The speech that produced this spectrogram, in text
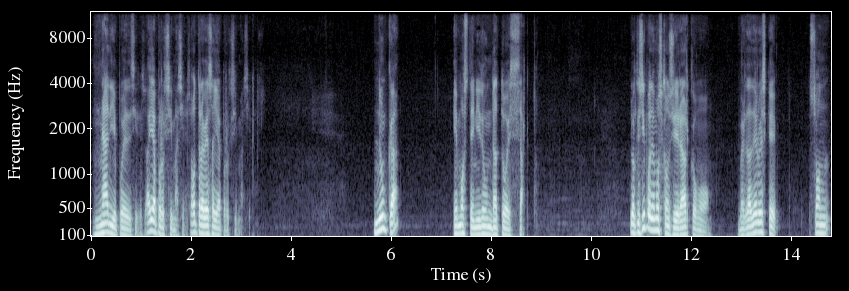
nadie puede decir eso. Hay aproximaciones, otra vez hay aproximaciones. Nunca hemos tenido un dato exacto. Lo que sí podemos considerar como verdadero es que son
